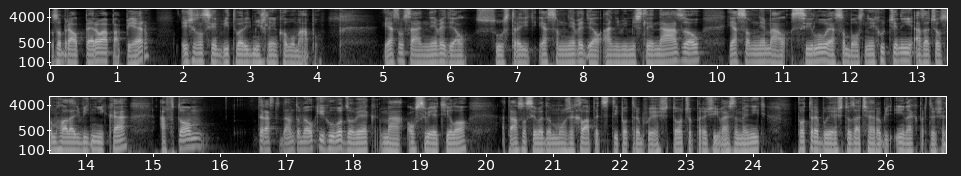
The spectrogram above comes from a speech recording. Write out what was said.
zobral pero a papier, išiel som si vytvoriť myšlienkovú mapu. Ja som sa nevedel sústrediť, ja som nevedel ani vymyslieť názov, ja som nemal silu, ja som bol znechutený a začal som hľadať vidníka a v tom, teraz to dám do veľkých úvodzoviek, ma osvietilo a tam som si uvedomil, že chlapec, ty potrebuješ to, čo prežívaš zmeniť, potrebuješ to začať robiť inak, pretože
